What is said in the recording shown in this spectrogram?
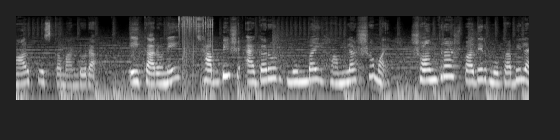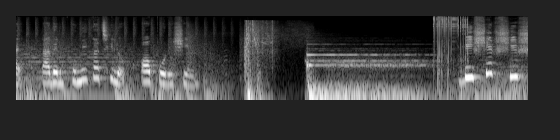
মার্কোস কমান্ডোরা। এই কারণে ছাব্বিশ এগারোর মুম্বাই হামলার সময় সন্ত্রাসবাদের মোকাবিলায় তাদের ভূমিকা ছিল অপরিসীম। বিশ্বের শীর্ষ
